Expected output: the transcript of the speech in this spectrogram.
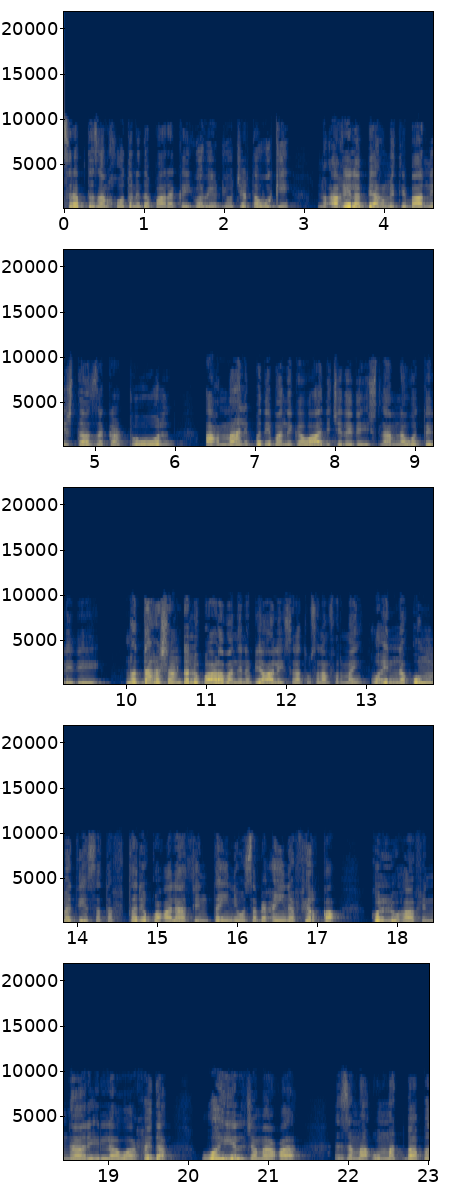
صرف د ځان ښودنې د پاره که یو ویډیو چیرته وکي نو هغه لا بیا هم اعتبار نشته ځکه ټول اعمال په دې باندې ګواه دي چې د اسلام نه وتلي دي نو دغه شان ډلو په اړه باندې نبی علیه الصلاة والسلام فرمای وان امتی ستفترق علی ثنتین و سبعین فرقه كلها في النار الا واحده وهي الجماعه زما امت به په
